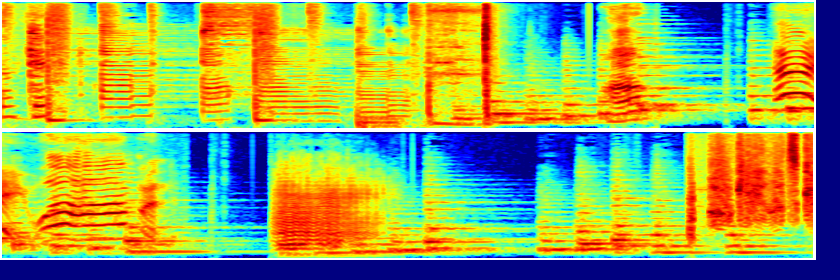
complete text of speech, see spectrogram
Okay. Huh? Hey, what happened? Okay, let's go.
